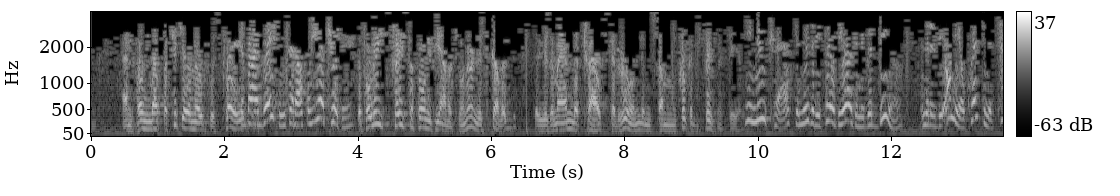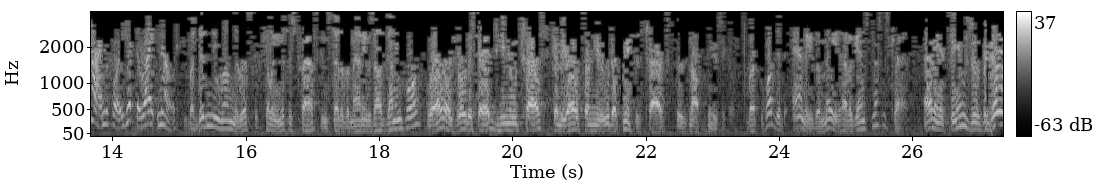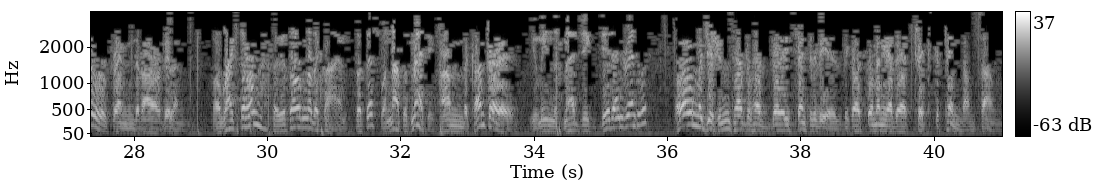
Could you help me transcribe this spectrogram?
And when that particular note was played. The vibration set off the hair trigger. the police traced the phony piano tuner and discovered that he was a man that Trask had ruined in some crooked business deal. He knew Trask and knew that he played the organ a good deal, and that it'd be only a question of time before he hit the right note. But didn't he run the risk of killing Mrs. Trask instead of the man he was out gunning for? Well, as Rhoda said, he knew Trask, and he also knew that Mrs. Trask was not musical. But what did Annie, the maid, have against Mrs. Trask? Annie, it seems, was the girlfriend of our villain. Well, Blackstone, so you thought another crime. But this one not with magic. On the contrary, You mean that magic did enter into it? all magicians have to have very sensitive ears because so many of their tricks depend on sound.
